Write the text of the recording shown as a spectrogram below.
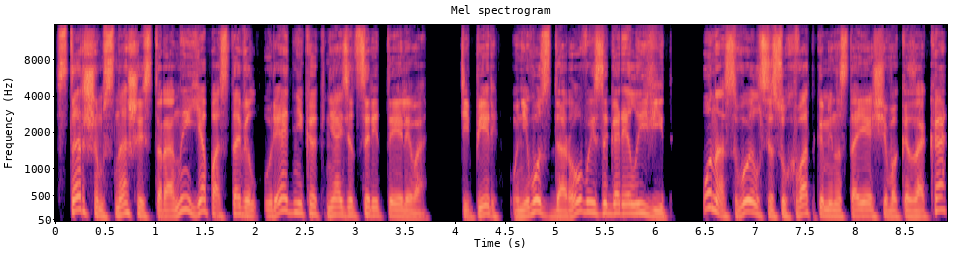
Старшим с нашей стороны я поставил урядника князя Церетелева. Теперь у него здоровый загорелый вид. Он освоился с ухватками настоящего казака,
